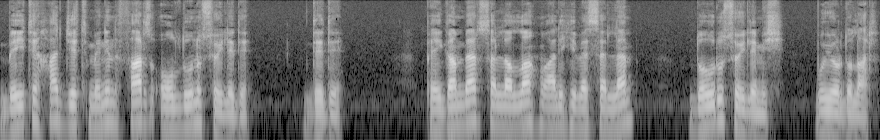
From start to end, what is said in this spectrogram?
beyti hac etmenin farz olduğunu söyledi, dedi. Peygamber sallallahu aleyhi ve sellem, doğru söylemiş buyurdular.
